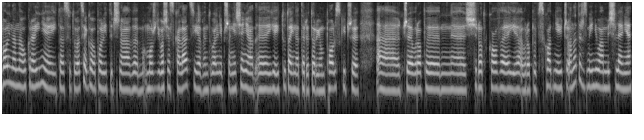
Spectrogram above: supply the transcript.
wojna na Ukrainie i ta sytuacja geopolityczna, możliwość eskalacji, ewentualnie przeniesienia e, jej tutaj na terytorium Polski, czy, e, czy Europy Środkowej, Europy Wschodniej, czy ona też zmieniła myślenie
